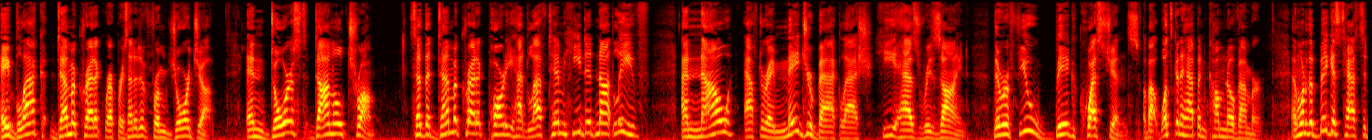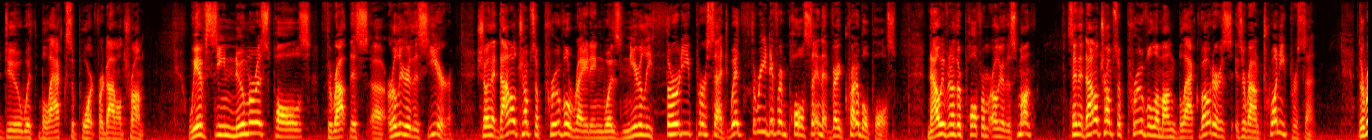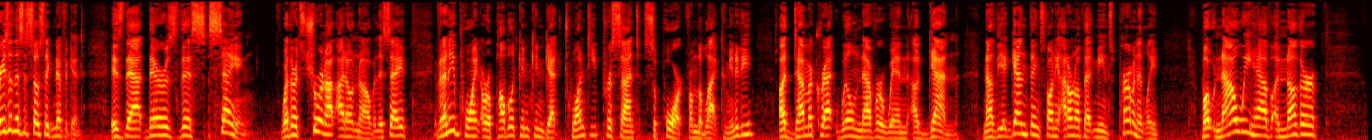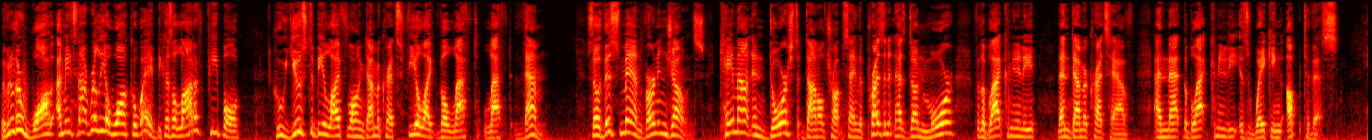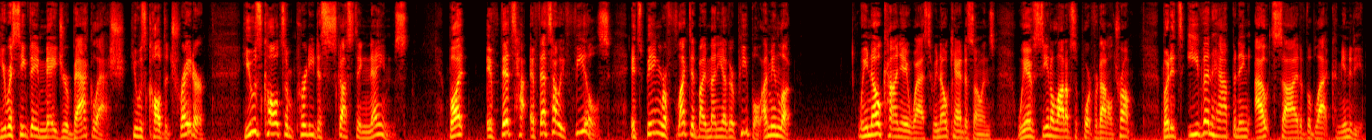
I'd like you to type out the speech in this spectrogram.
A black Democratic representative from Georgia endorsed Donald Trump, said the Democratic Party had left him. He did not leave. And now, after a major backlash, he has resigned. There are a few big questions about what's going to happen come November. And one of the biggest has to do with black support for Donald Trump. We have seen numerous polls throughout this uh, earlier this year showing that Donald Trump's approval rating was nearly 30%. We had three different polls saying that, very credible polls. Now we have another poll from earlier this month saying that Donald Trump's approval among black voters is around 20%. The reason this is so significant is that there's this saying, whether it's true or not, I don't know, but they say if at any point a Republican can get 20% support from the black community, a Democrat will never win again. Now, the again thing's funny. I don't know if that means permanently, but now we have another, we have another walk. I mean, it's not really a walk away because a lot of people who used to be lifelong Democrats feel like the left left them. So this man, Vernon Jones, came out and endorsed Donald Trump saying the president has done more for the black community than Democrats have and that the black community is waking up to this. He received a major backlash. He was called a traitor. He was called some pretty disgusting names. But if that's how, if that's how he feels, it's being reflected by many other people. I mean, look, we know Kanye West, we know Candace Owens, we have seen a lot of support for Donald Trump, but it's even happening outside of the black community.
